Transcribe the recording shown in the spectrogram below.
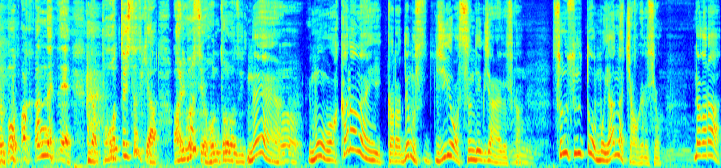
俺も分かんないで。だぼーっとした時はありますよ本当の時。ねえ、もう分からないからでも授業は進んでいくじゃないですか、そうするともう嫌になっちゃうわけですよ。だから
